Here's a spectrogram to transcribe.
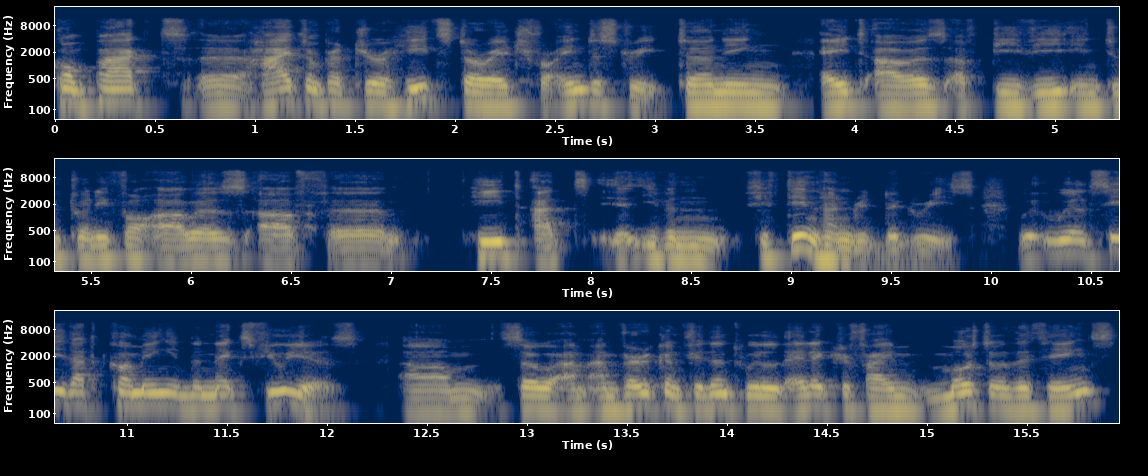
compact uh, high temperature heat storage for industry, turning eight hours of PV into 24 hours of uh, heat at even 1500 degrees. We'll see that coming in the next few years. Um, so I'm, I'm, very confident we'll electrify most of the things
